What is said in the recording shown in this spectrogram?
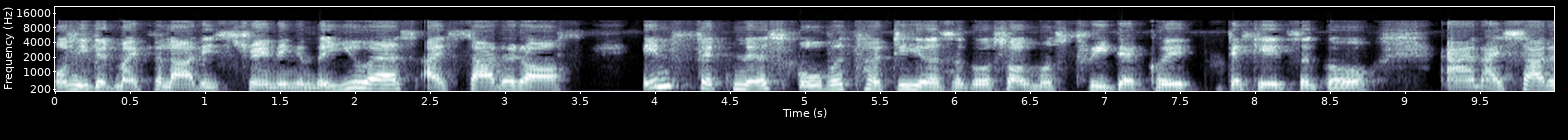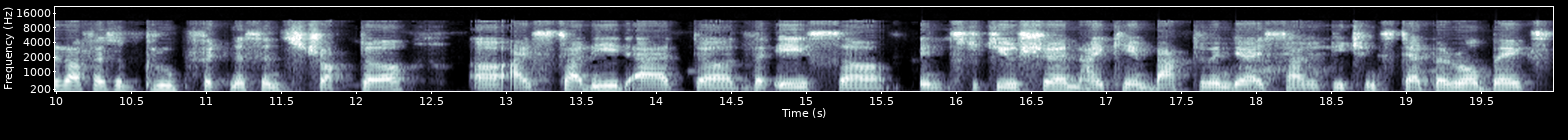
Only did my Pilates training in the U.S. I started off in fitness over 30 years ago, so almost three decade, decades ago. And I started off as a group fitness instructor. Uh, I studied at uh, the ACE uh, institution. I came back to India. I started teaching step aerobics.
